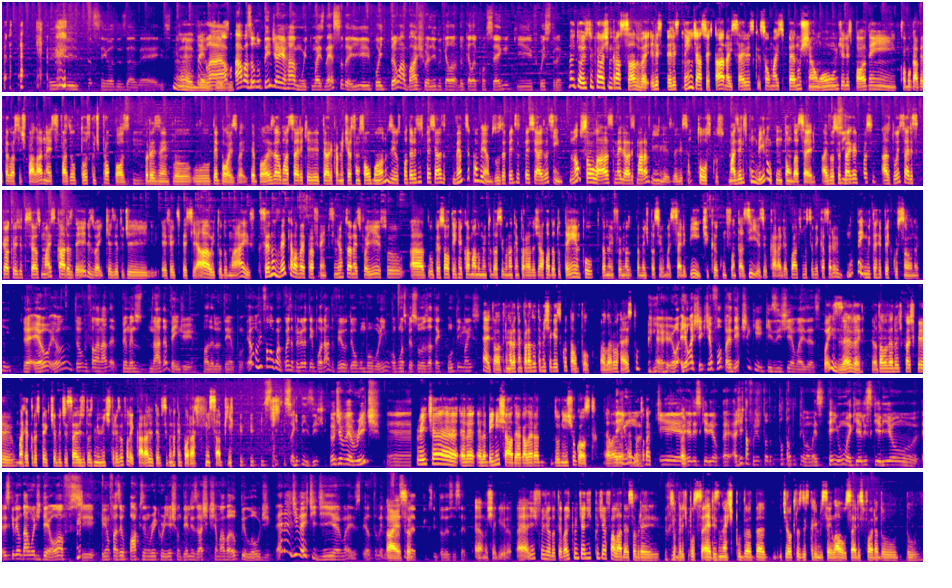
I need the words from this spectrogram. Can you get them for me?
Yeah. Senhor dos Anéis. Ai, Sei lá, a Amazon não tende a errar muito, mas nessa daí foi tão abaixo ali do que ela, do que ela consegue que ficou estranho. Então, isso que eu acho engraçado, velho. Eles, eles tendem a acertar nas séries que são mais pé no chão, onde eles podem, como o Gaveta gosta de falar, né, fazer o tosco de propósito. Hum. Por exemplo, o The Boys, velho. The Boys é uma série que teoricamente são só humanos e os poderes especiais, vemos e convenhamos, os efeitos especiais, assim, não são lá as melhores maravilhas. Eles são toscos, mas eles combinam com o tom da série. Aí você Sim. pega, tipo assim, as duas séries que eu acredito ser as mais caras deles, vai, quesito de efeito especial e tudo mais, você não vê que ela vai pra frente. Senhor dos Anéis foi isso, a, o pessoal tem reclamado muito da segunda temporada de A Roda do Tempo, que também foi uma, também, tipo assim, uma série mítica, com fantasias e o caralho a quatro, você vê que a série não tem muita repercussão, né? É, eu, eu não ouvi falar nada, pelo menos nada bem de Roda do Tempo. Eu ouvi falar alguma coisa na primeira temporada, viu? Deu algum burburinho. Algumas pessoas até curtem, mas. É, então, a primeira temporada eu também cheguei a escutar um pouco. Agora o resto. É, eu, eu achei que tinha flopado, eu nem achei que, que existia mais essa. Pois é, velho. Eu tava vendo, tipo, acho que uma retrospectiva de séries de 2023. Eu falei, caralho, teve segunda temporada, nem sabia. isso, isso ainda existe. Eu tive Rich, é... Reach é, ela é, ela é bem nichada, a galera do nicho gosta. Ela tem é, uma é da... que Oi. eles queriam. É, a gente tá fugindo todo, total do tema, mas tem uma que eles queriam. Eles queriam dar uma de The Office, queriam fazer o Parks and Recreation deles, eu acho que chamava Upload. Era divertidinha, mas eu também não ah, faço isso em toda essa série. É, eu não cheguei. É, a gente fugiu do tema. Acho que um dia a gente podia falar, né, sobre, sobre tipo, séries, né, tipo, da, da, de outros streams, sei lá, ou séries fora do, do...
